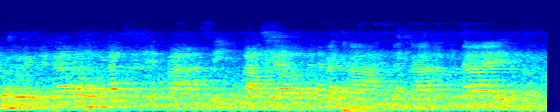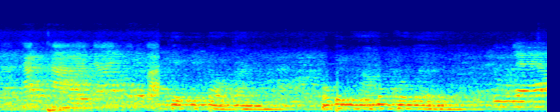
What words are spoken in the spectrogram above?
เลยนะคะพระงค์ท่เสด็จาสี่วัแล้วท่านประธานได้ทักทายได้พบปะเก็บติดต่อกันผมเป็นมหามงคลเลย ดูแล้ว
